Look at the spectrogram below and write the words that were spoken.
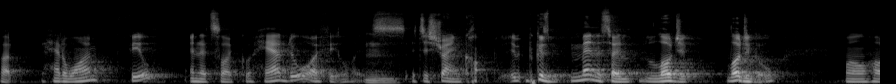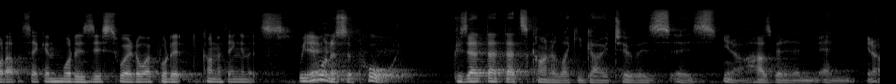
but how do I feel? And it's like, well, how do I feel? It's it's a strange because men are so logic logical. Well, hold up a second. What is this? Where do I put it? Kind of thing. And it's Well, yeah. you want to support because that, that that's kind of like you go to as as you know a husband and and you know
